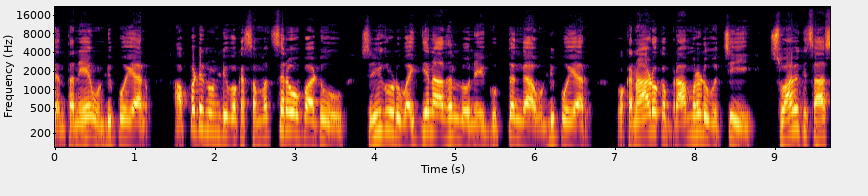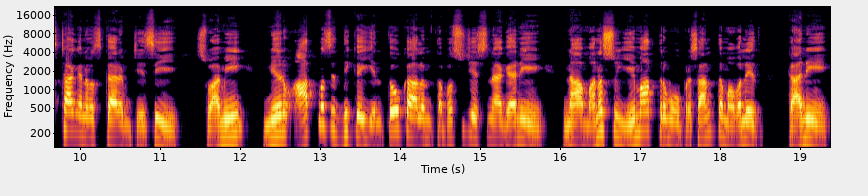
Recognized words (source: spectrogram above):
చెంతనే ఉండిపోయాను. అప్పటి నుండి ఒక సంవత్సరం పాటు శ్రీగురుడు వైద్యనాథంలోనే గుప్తంగా ఉండిపోయారు. ఒకనాడొక బ్రాహ్మణుడు వచ్చి స్వామికి సాష్టాంగ నమస్కారం చేసి స్వామి నేను ఆత్మసిద్ధికై ఎంతో కాలం తపస్సు చేసినా గాని నా మనస్సు ఏమాత్రమూ ప్రశాంతం అవ్వలేదు కానీ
